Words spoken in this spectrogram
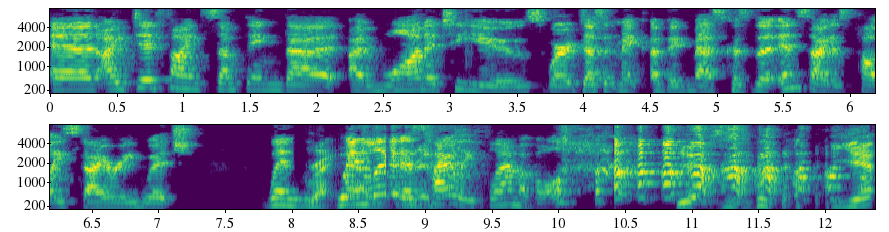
and I did find something that I wanted to use where it doesn't make a big mess because the inside is polystyrene, which when Right, when yeah, lit is read highly flammable. yes. Yeah,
